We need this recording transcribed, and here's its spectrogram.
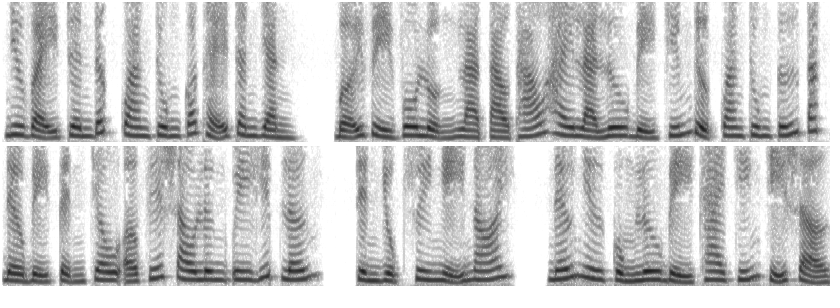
như vậy trên đất quan trung có thể tranh giành, bởi vì vô luận là Tào Tháo hay là Lưu bị chiếm được quan trung tứ tắc đều bị tịnh châu ở phía sau lưng uy hiếp lớn, trình dục suy nghĩ nói, nếu như cùng Lưu bị khai chiến chỉ sợ,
